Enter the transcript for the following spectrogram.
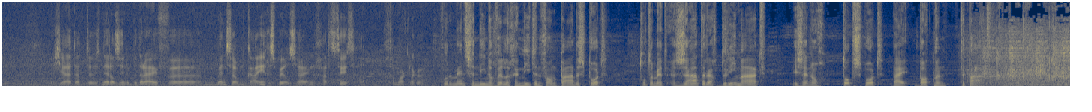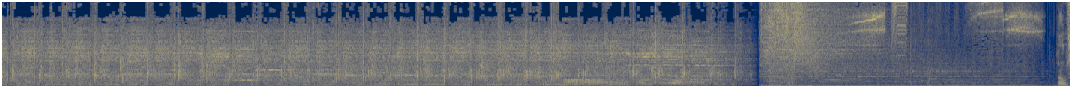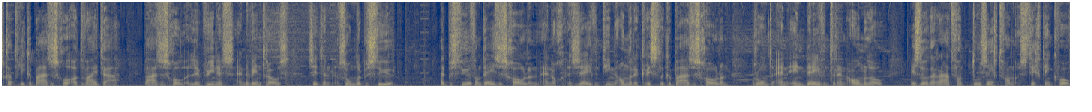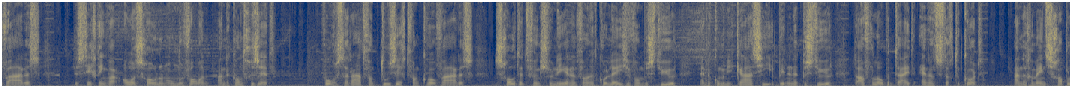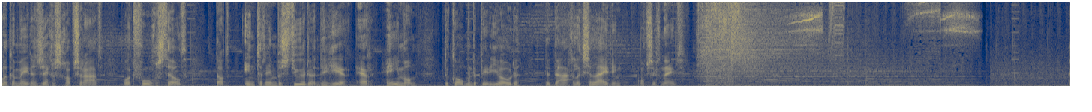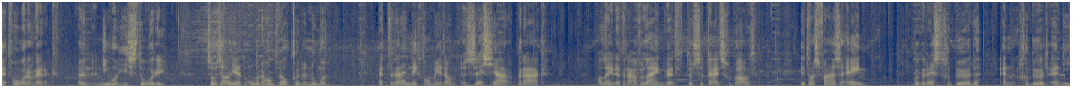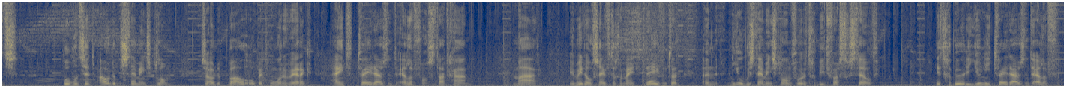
Dus ja, dat is net als in het bedrijf uh, mensen op elkaar ingespeeld zijn, gaat het steeds gemakkelijker. Voor de mensen die nog willen genieten van paardensport, tot en met zaterdag 3 maart is er nog topsport bij Badman te Paard. Rooms-Katholieke basisschool Advaita, basisschool Lebwinus en de Windroos zitten zonder bestuur. Het bestuur van deze scholen en nog 17 andere christelijke basisscholen rond en in Deventer en Almelo is door de Raad van Toezicht van Stichting Quo Vadis, de stichting waar alle scholen onder vallen, aan de kant gezet. Volgens de Raad van Toezicht van Quo Vadis schoot het functioneren van het college van bestuur en de communicatie binnen het bestuur de afgelopen tijd ernstig tekort. Aan de gemeenschappelijke medezeggenschapsraad wordt voorgesteld dat interimbestuurder de heer R. Heeman de komende periode de dagelijkse leiding op zich neemt. Het horenwerk, een nieuwe historie. Zo zou je het onderhand wel kunnen noemen. Het terrein ligt al meer dan zes jaar braak. Alleen het Ravelijn werd tussentijds gebouwd. Dit was fase 1. Voor de rest gebeurde en gebeurt er niets. Volgens het oude bestemmingsplan zou de bouw op het hongerenwerk eind 2011 van start gaan. Maar inmiddels heeft de gemeente Deventer een nieuw bestemmingsplan voor het gebied vastgesteld. Dit gebeurde juni 2011.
